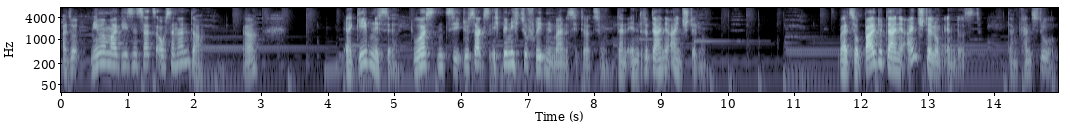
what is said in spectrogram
Also nehmen wir mal diesen Satz auseinander. Ja? Ergebnisse. Du hast ein Ziel. Du sagst, ich bin nicht zufrieden mit meiner Situation. Dann ändere deine Einstellung. Weil sobald du deine Einstellung änderst, dann kannst du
